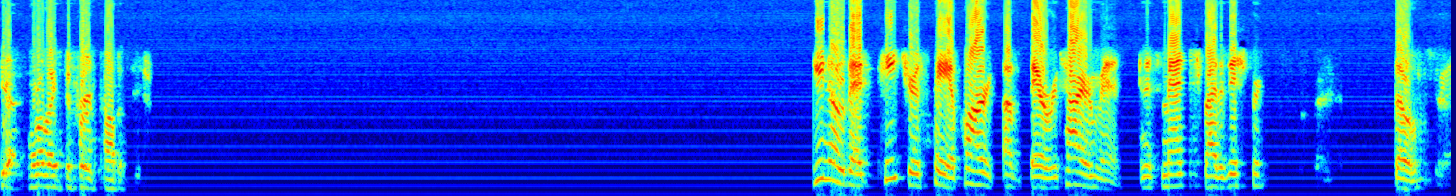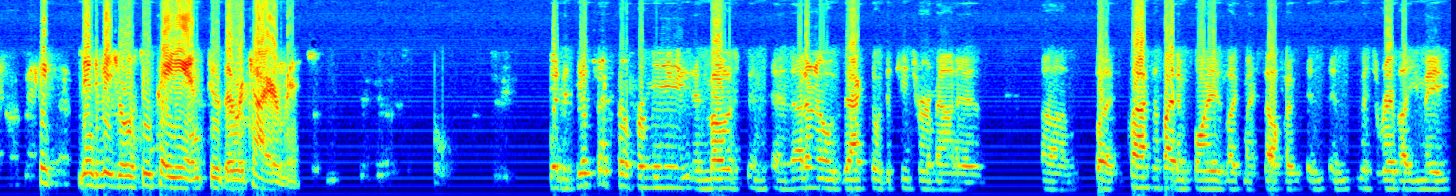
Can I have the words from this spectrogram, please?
Yeah, more like deferred compensation. You know that teachers pay a part of their retirement and it's matched by the district. So individuals do pay into the retirement. Yeah, the district, so for me and most, and, and I don't know exactly what the teacher amount is, um, but classified employees like myself and, and Mr. Rabel, you may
